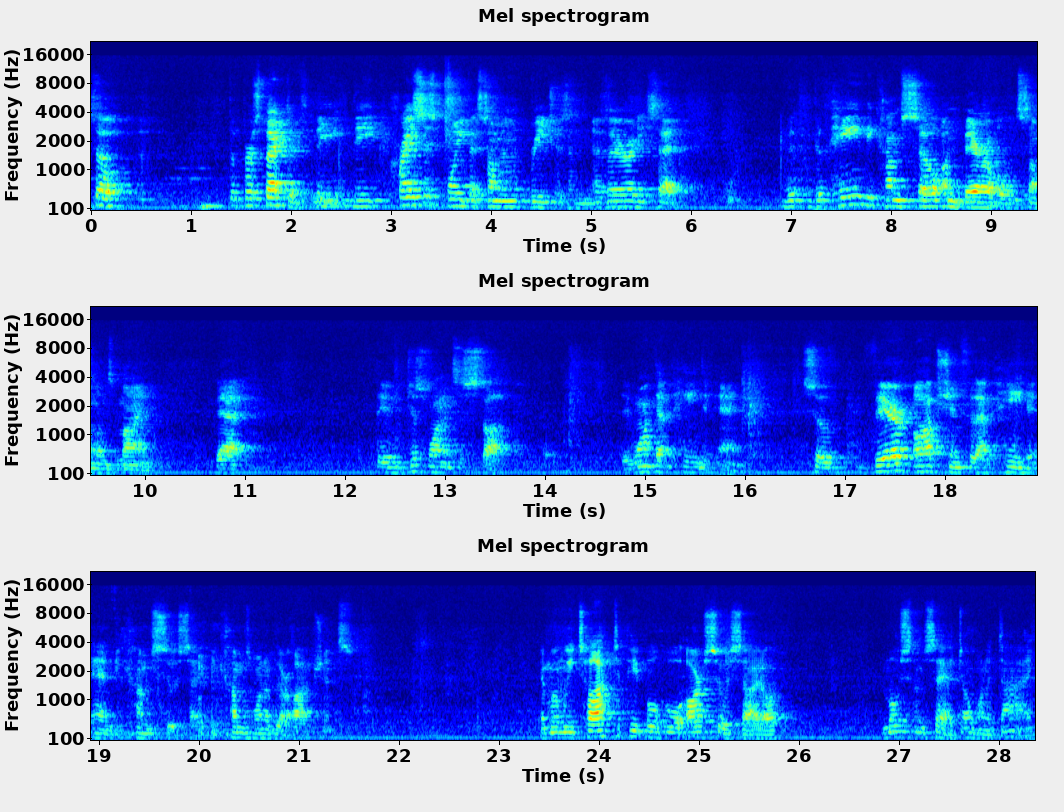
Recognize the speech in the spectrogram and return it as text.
So, the perspective, the, the crisis point that someone reaches, and as I already said, the, the pain becomes so unbearable in someone's mind that they just want it to stop. They want that pain to end. So their option for that pain to end becomes suicide, it becomes one of their options. And when we talk to people who are suicidal, most of them say, I don't want to die,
